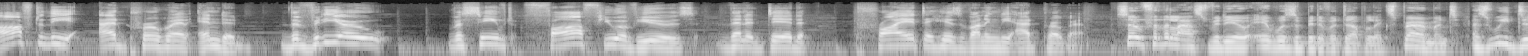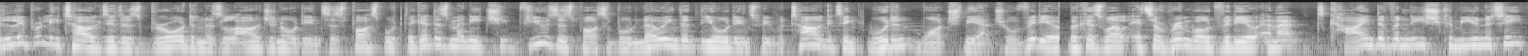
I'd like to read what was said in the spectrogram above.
after the ad program ended, the video received far fewer views than it did prior to his running the ad program. So for the last video, it was a bit of a double experiment, as we deliberately targeted as broad and as large an audience as possible to get as many cheap views as possible, knowing that the audience we were targeting wouldn't watch the actual video, because well, it's a RimWorld video and that's kind of a niche community.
